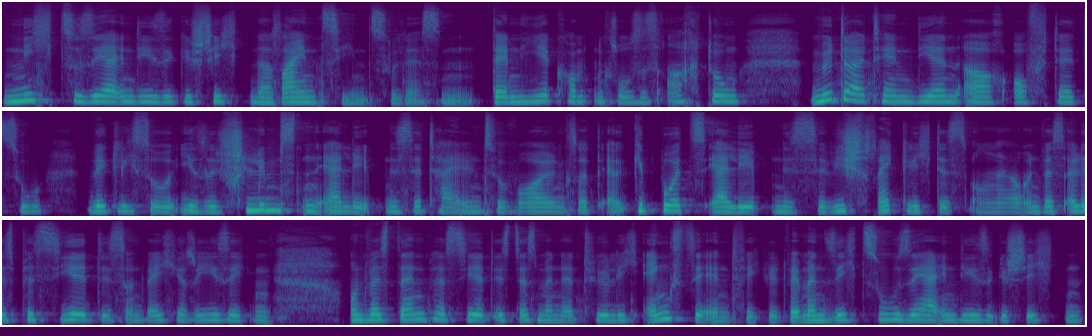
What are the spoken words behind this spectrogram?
nicht zu sehr in diese Geschichten reinziehen zu lassen. Denn hier kommt ein großes Achtung. Mütter tendieren auch oft dazu, wirklich so ihre schlimmsten Erlebnisse teilen zu wollen. Gesagt, äh, Geburtserlebnisse, wie schrecklich das war und was alles passiert ist und welche Risiken. Und was dann passiert ist, dass man natürlich Ängste entwickelt, wenn man sich zu sehr in diese Geschichten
